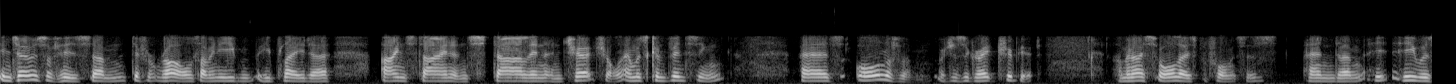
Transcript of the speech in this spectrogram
in terms of his um, different roles, I mean, he he played uh, Einstein and Stalin and Churchill, and was convincing as all of them, which is a great tribute. I mean, I saw all those performances, and um, he, he was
